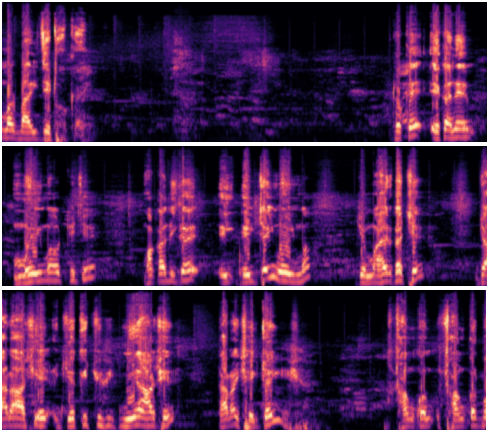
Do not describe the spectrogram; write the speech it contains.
আমার বাড়িতে ঢোকে। ঢোকে, এখানে মহিমা হচ্ছে যে মা কালিকায় এই, এইটাই মহিমা যে মায়ের কাছে যারা আসে, যে কিছু নিয়ে আসে, তারা সেইটাই সংকল্প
